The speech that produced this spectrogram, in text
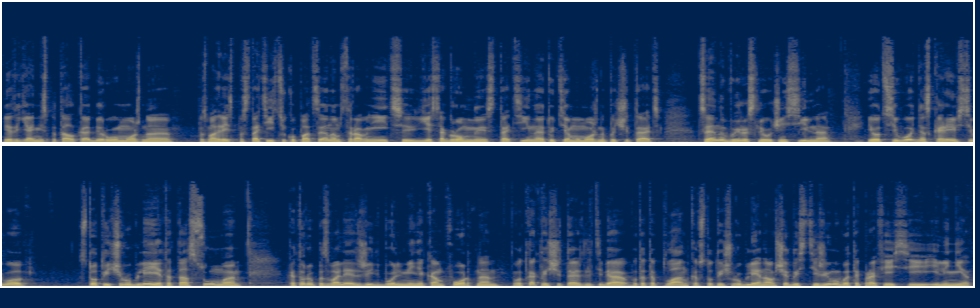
это я не с потолка беру, можно посмотреть по статистику по ценам, сравнить. Есть огромные статьи на эту тему, можно почитать. Цены выросли очень сильно. И вот сегодня, скорее всего, 100 тысяч рублей – это та сумма, которая позволяет жить более-менее комфортно. Вот как ты считаешь, для тебя вот эта планка в 100 тысяч рублей, она вообще достижима в этой профессии или нет?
